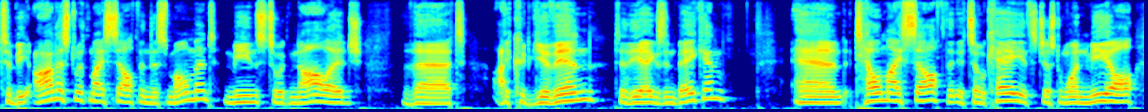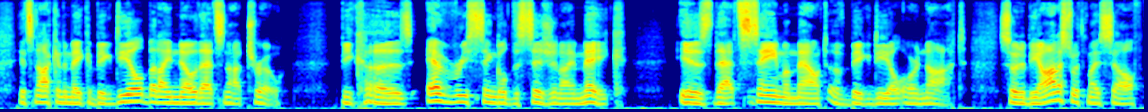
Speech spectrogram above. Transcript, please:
to be honest with myself in this moment means to acknowledge that I could give in to the eggs and bacon and tell myself that it's okay, it's just one meal, it's not going to make a big deal, but I know that's not true. because every single decision I make is that same amount of big deal or not. So to be honest with myself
